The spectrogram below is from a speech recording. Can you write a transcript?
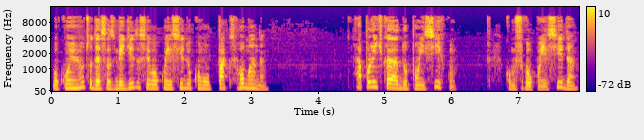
O conjunto dessas medidas ficou conhecido como Pax Romana. A política do pão e circo, como ficou conhecida,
